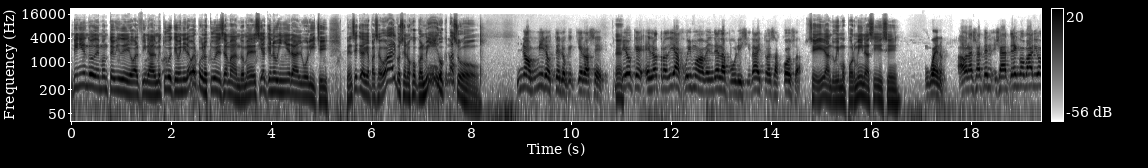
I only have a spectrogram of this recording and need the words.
viniendo de Montevideo al final. Me tuve que venir a ver porque lo estuve llamando. Me decía que no viniera al boliche. Y pensé que había pasado algo, se enojó conmigo. ¿Qué pasó? No, mire usted lo que quiero hacer. Eh. Vio que el otro día fuimos a vender la publicidad y todas esas cosas. Sí, anduvimos por Minas, sí, sí. Bueno, ahora ya, ten- ya tengo varios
